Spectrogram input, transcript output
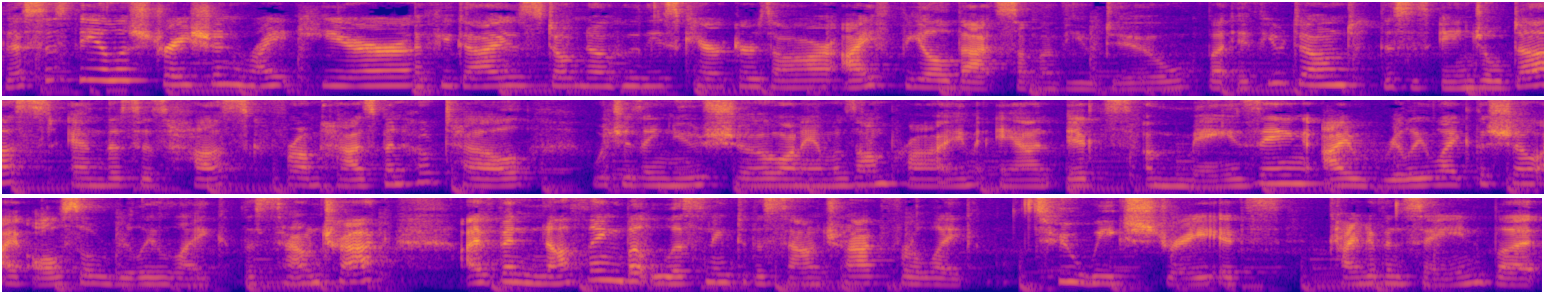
This is the illustration right here. If you guys don't know who these characters are, I feel that some of you do, but if you don't, this is Angel Dust and this is Husk from Hazbin Hotel, which is a new show on Amazon Prime and it's amazing. I really like the show. I also really like the soundtrack. I've been nothing but listening to the soundtrack for like two weeks straight. It's kind of insane, but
